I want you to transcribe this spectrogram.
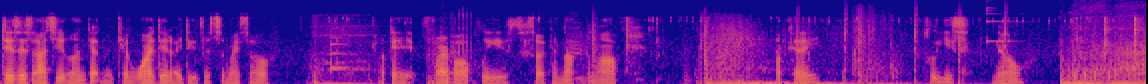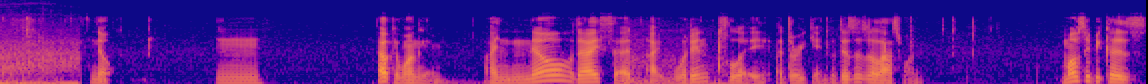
This is actually going to get me killed. Why did I do this to myself? Okay, fireball please, so I can knock them off. Okay. Please. No. No. Mm. Okay, one game. I know that I said I wouldn't play a third game, but this is the last one. Mostly because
